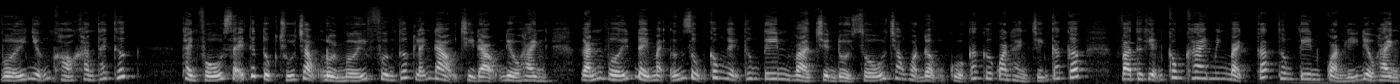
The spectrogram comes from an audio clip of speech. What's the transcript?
với những khó khăn thách thức. Thành phố sẽ tiếp tục chú trọng đổi mới phương thức lãnh đạo, chỉ đạo, điều hành gắn với đẩy mạnh ứng dụng công nghệ thông tin và chuyển đổi số trong hoạt động của các cơ quan hành chính các cấp và thực hiện công khai minh bạch các thông tin quản lý điều hành,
